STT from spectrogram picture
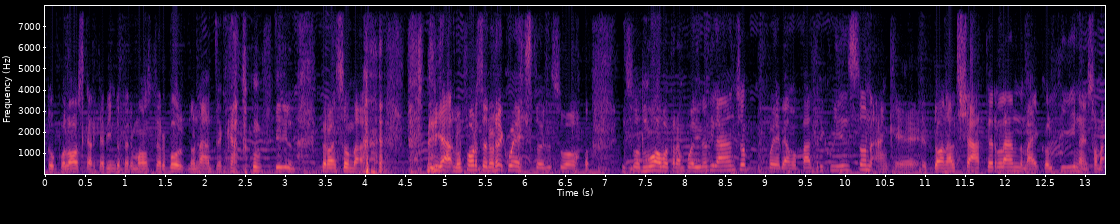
dopo l'Oscar che ha vinto per Monster Ball, non ha azzeccato un film, però insomma, speriamo, forse non è questo il suo, il suo nuovo trampolino di lancio. Poi abbiamo Patrick Wilson, anche Donald Shatterland, Michael Pina, insomma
